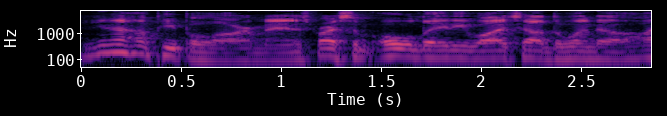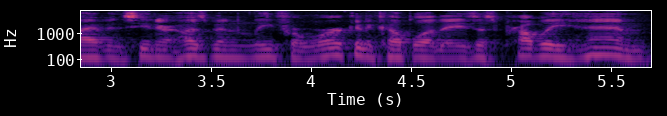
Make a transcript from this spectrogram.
You know how people are, man. It's probably some old lady watches out the window. Oh, I haven't seen her husband leave for work in a couple of days. It's probably him.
